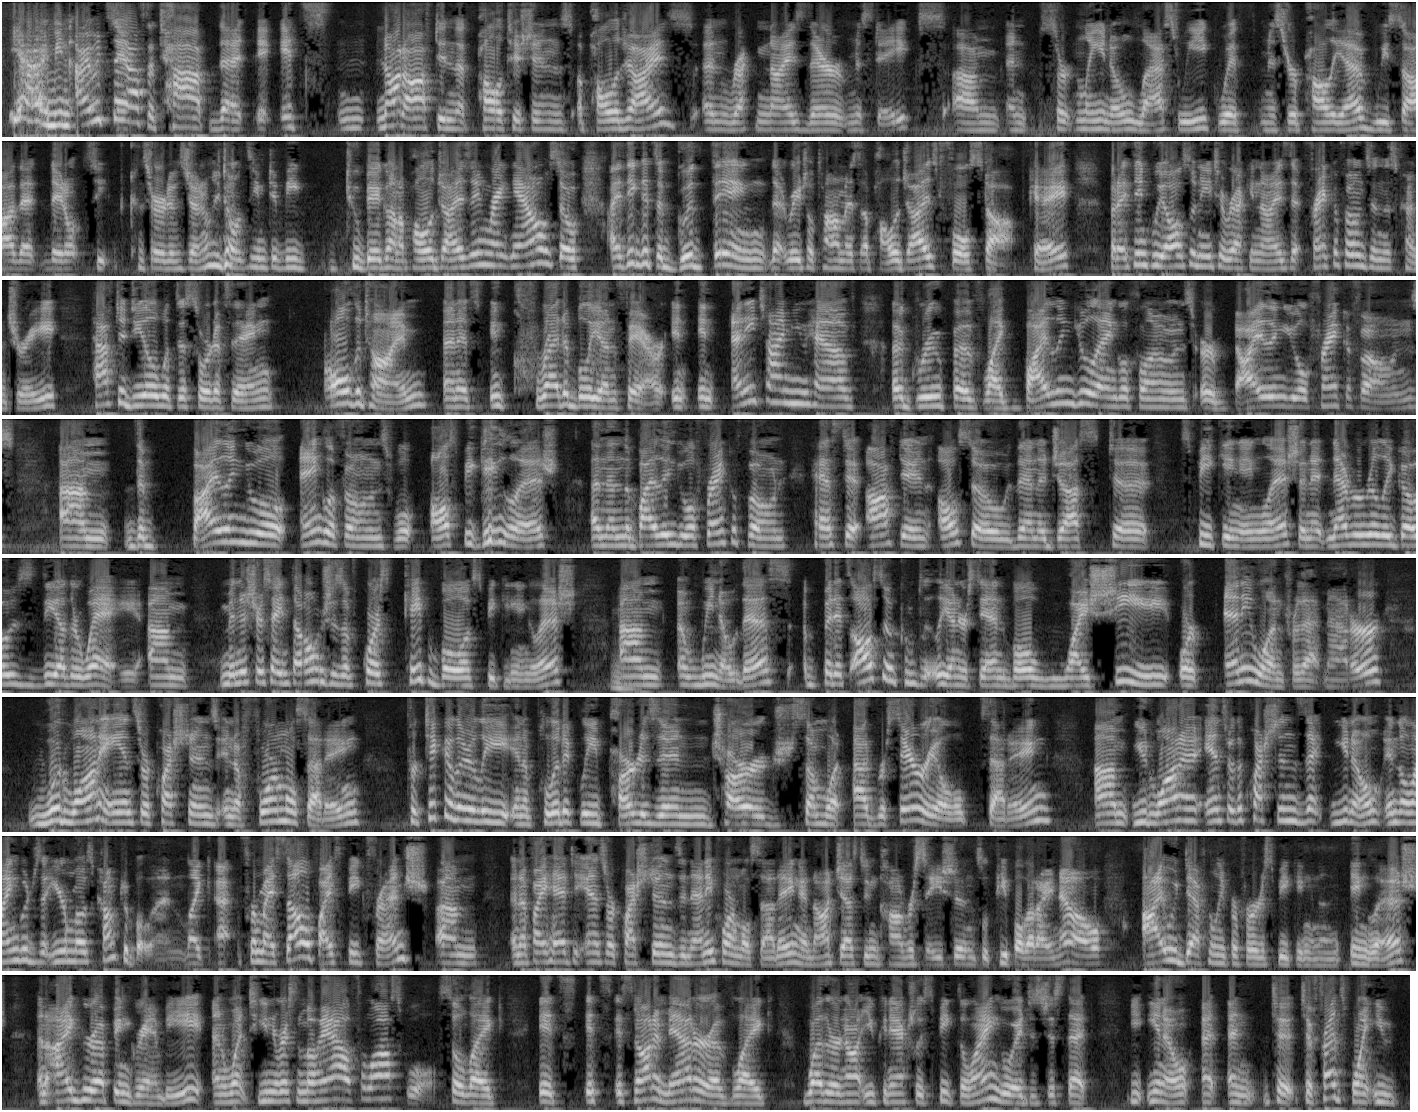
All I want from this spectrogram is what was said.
Yeah, I mean, I would say off the top that it's not often that politicians apologize and recognize their mistakes. Um, and certainly, you know, last week with Mr. Poilievre, we saw that they don't see conservatives generally don't seem to be too big on apologizing right now. So I think it's a good thing that Rachel Thomas apologized, full stop. Okay, but I think we also need to recognize that francophones in this country have to deal with this sort of thing all the time and it's incredibly unfair. In, in any time you have a group of like bilingual anglophones or bilingual francophones um, the bilingual anglophones will all speak english and then the bilingual francophone has to often also then adjust to speaking english and it never really goes the other way. Um, minister Saint-Onge is of course capable of speaking english. Mm. um, and we know this but it's also completely understandable why she or anyone for that matter would want to answer questions in a formal setting, particularly in a politically partisan, charged, somewhat adversarial setting, um, you'd want to answer the questions that you know in the language that you're most comfortable in. Like uh, for myself, I speak French, um, and if I had to answer questions in any formal setting and not just in conversations with people that I know, I would definitely prefer to speak in English. And I grew up in Granby and went to University of Montreal for law school. So like it's it's it's not a matter of like whether or not you can actually speak the language. It's just that you, you know, and to, to Fred's point, you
